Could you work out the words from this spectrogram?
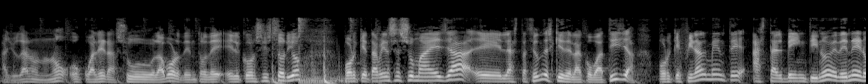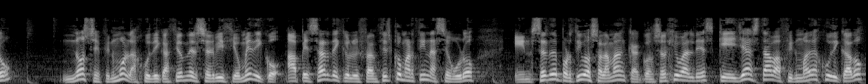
ayudaron o no, o cuál era su labor dentro del consistorio, porque también se suma a ella eh, la estación de esquí de la Cobatilla, porque finalmente hasta el 29 de enero no se firmó la adjudicación del servicio médico, a pesar de que Luis Francisco Martín aseguró en Ser Deportivo Salamanca con Sergio Valdés que ya estaba firmado y adjudicado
